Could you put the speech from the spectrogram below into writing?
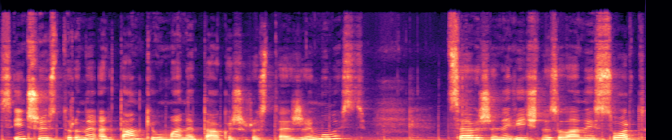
З іншої сторони альтанки у мене також росте жимолость. Це вже не вічно зелений сорт.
